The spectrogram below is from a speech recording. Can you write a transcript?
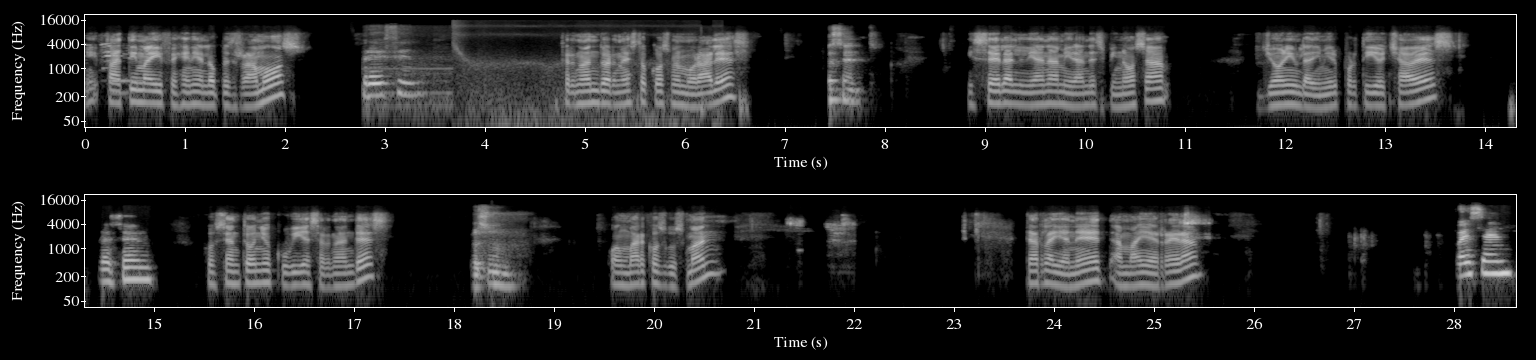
Y Fátima Ifegenia López Ramos. Present. Fernando Ernesto Cosme Morales. Present. Isela Liliana Miranda Espinosa. Johnny Vladimir Portillo Chávez. Present. José Antonio Cubillas Hernández. Present. Juan Marcos Guzmán. Carla Yanet Amaya Herrera. Present.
